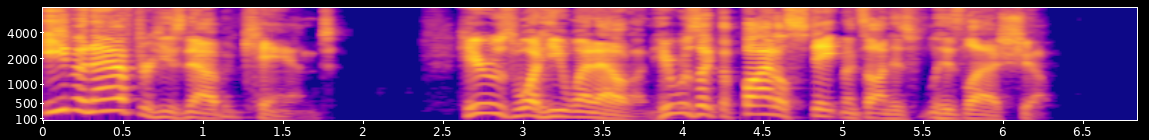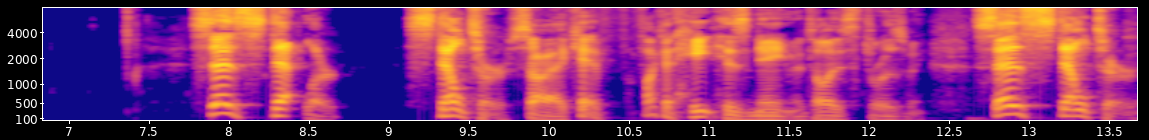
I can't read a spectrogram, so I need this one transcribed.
even after he's now been canned, here's what he went out on. Here was like the final statements on his, his last show. Says Stetler, Stelter, sorry, I can't fucking hate his name. It always throws me. Says Stelter,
